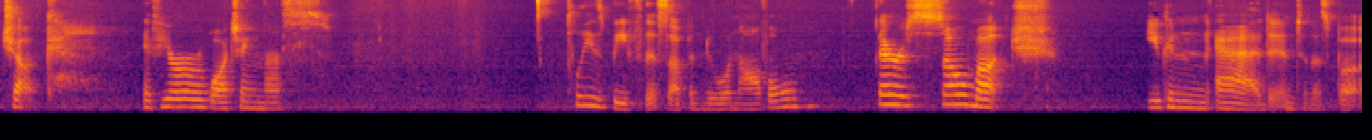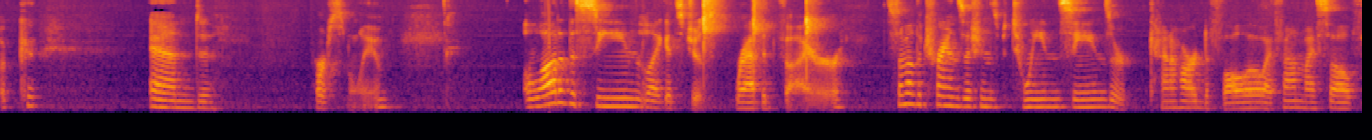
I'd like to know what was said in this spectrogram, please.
Chuck, if you're watching this, please beef this up into a novel. There is so much you can add into this book. And personally, a lot of the scenes, like, it's just rapid fire. Some of the transitions between scenes are kind of hard to follow. I found myself,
